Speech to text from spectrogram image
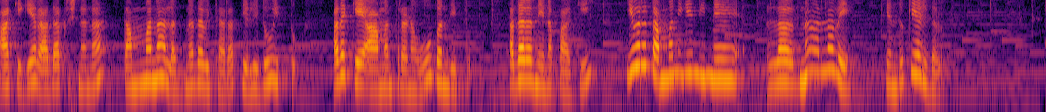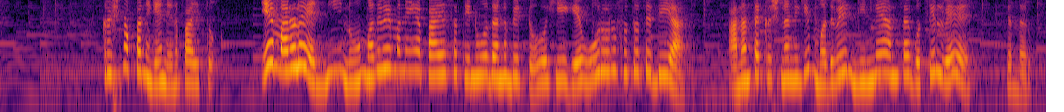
ಆಕೆಗೆ ರಾಧಾಕೃಷ್ಣನ ತಮ್ಮನ ಲಗ್ನದ ವಿಚಾರ ತಿಳಿದೂ ಇತ್ತು. ಅದಕ್ಕೆ ಆಮಂತ್ರಣವೂ ಬಂದಿತ್ತು. ಅದರ ನೆನಪಾಗಿ, ಇವರ ತಮ್ಮನಿಗೆ ನಿನ್ನೆ ಲಗ್ನ ಅಲ್ಲವೇ? ಎಂದು ಕೇಳಿದಳು. ಕೃಷ್ಣಪ್ಪನಿಗೆ ನೆನಪಾಯಿತು. ಏ ಮರಳೆ, ನೀನು ಮದುವೆ ಮನೆಯ ಪಾಯಸ ತಿನ್ನುವುದನ್ನು ಬಿಟ್ಟು ಹೀಗೆ ಊರೂರು ಸುತ್ತುತ್ತಿದ್ದೀಯಾ? ಅನಂತಕೃಷ್ಣನಿಗೆ ಮದುವೆ ನಿನ್ನೆ ಅಂತ ಗೊತ್ತಿಲ್ವೇ? ಎಂದರು.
